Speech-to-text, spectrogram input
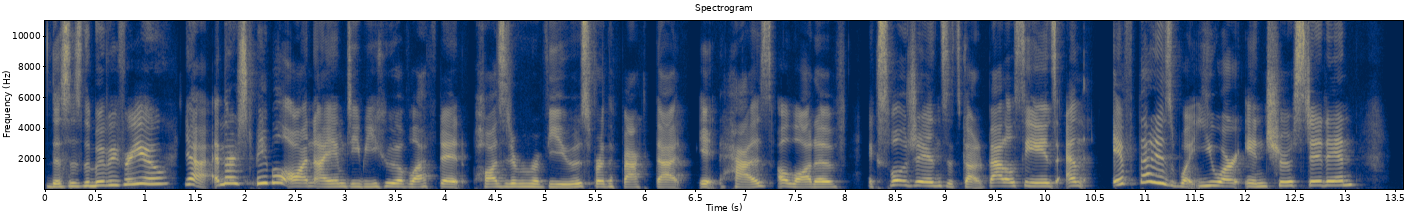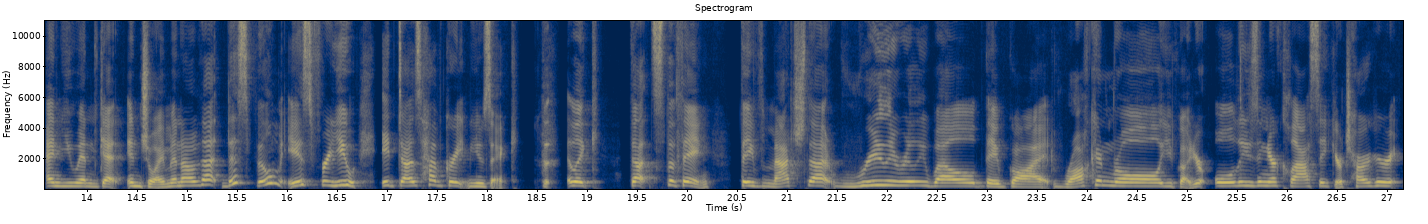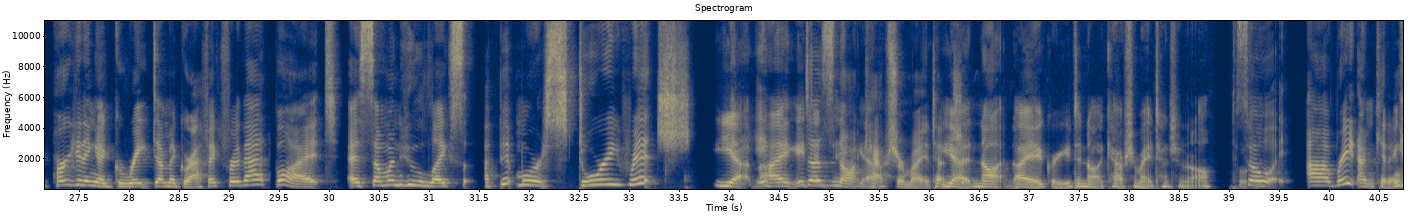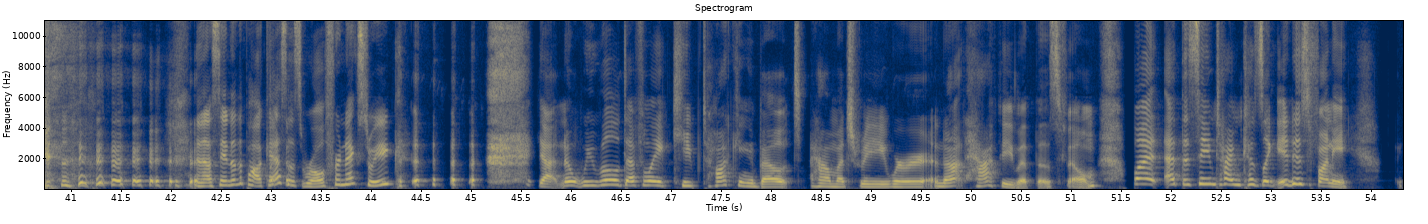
this is the movie for you. Yeah, and there's people on IMDb who have left it positive reviews for the fact that it has a lot of explosions, it's got battle scenes, and if that is what you are interested in and you and get enjoyment out of that, this film is for you. It does have great music. Like that's the thing. They've matched that really, really well. They've got rock and roll. You've got your oldies and your classic. You're target targeting a great demographic for that. But as someone who likes a bit more story rich, Yeah. it, I, it does not yeah. capture my attention. Yeah, not, I agree. It did not capture my attention at all. Totally. So, uh, rate, I'm kidding. and that's the end of the podcast. Let's roll for next week. yeah, no, we will definitely keep talking about how much we were not happy with this film. But at the same time, because like it is funny,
